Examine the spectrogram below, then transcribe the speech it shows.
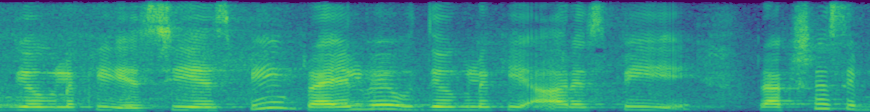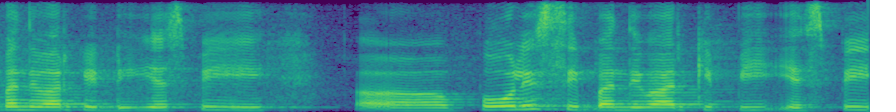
ఉద్యోగులకి ఎస్జిఎస్పి రైల్వే ఉద్యోగులకి ఆర్ఎస్పి రక్షణ సిబ్బంది వారికి డిఎస్పి పోలీస్ సిబ్బంది వారికి పిఎస్పి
